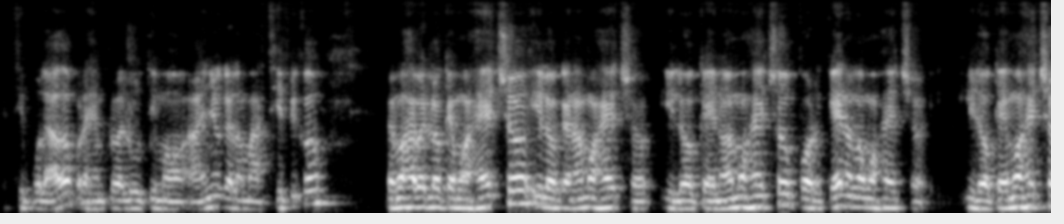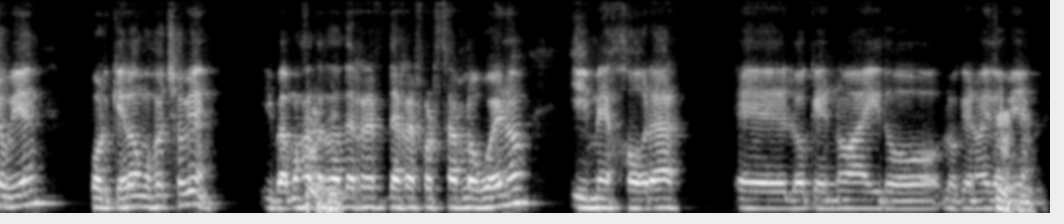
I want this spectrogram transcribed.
estipulado, por ejemplo, el último año, que es lo más típico. Vamos a ver lo que hemos hecho y lo que no hemos hecho. Y lo que no hemos hecho, por qué no lo hemos hecho. Y lo que hemos hecho bien, por qué lo hemos hecho bien. Y vamos a tratar de reforzar lo bueno y mejorar eh, lo que no ha ido, lo que no ha ido bien.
